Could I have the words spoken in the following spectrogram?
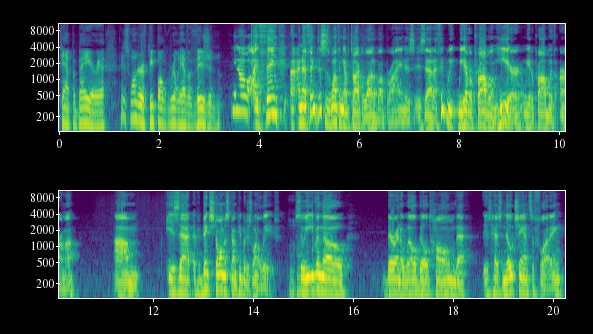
Tampa Bay area. I just wonder if people really have a vision. You know, I think, and I think this is one thing I've talked a lot about, Bryan, is is that I think we, we have a problem here. We had a problem with Irma. Um, is that if a big storm has come, people just want to leave. Mm-hmm. So even though they're in a well-built home that is, has no chance of flooding,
